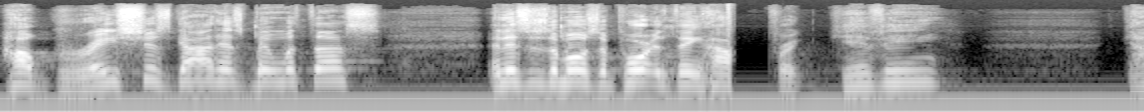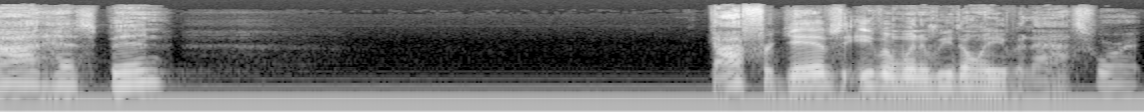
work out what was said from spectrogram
how gracious God has been with us. And this is the most important thing how forgiving God has been. God forgives even when we don't even ask for it.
